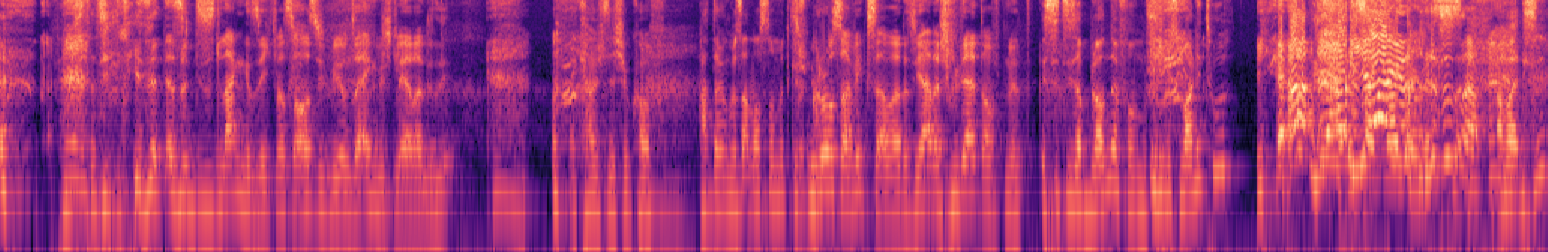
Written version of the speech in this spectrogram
Die- diese, also dieses Langgesicht, was so aussieht wie unser Englischlehrer. Diese, Ich habe ich nicht im Kopf. Hat da irgendwas anderes noch ein mitgespielt? großer Wichser, aber das ja, der spielt halt oft mit. Ist es dieser Blonde vom Shoes Money Tool? Ja, ja, dieser ja, kranke genau, das ist er. Aber die sind,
